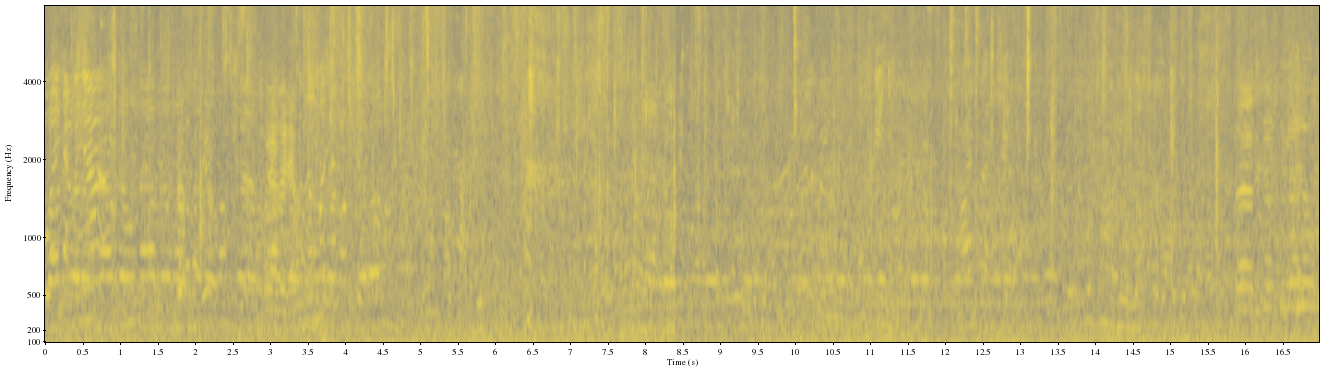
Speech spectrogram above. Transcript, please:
subscribe cho kênh Ghiền Mì Gõ Để không bỏ lỡ những video hấp dẫn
